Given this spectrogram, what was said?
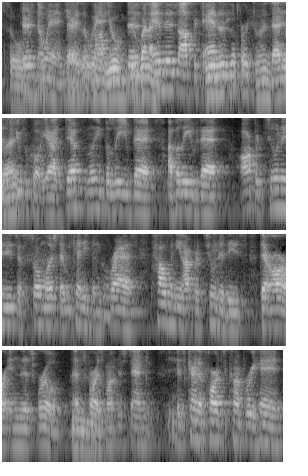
So there's no end. There's yeah. no end. You there's you're gonna endless opportunities. Endless opportunities. That is right? super cool. Yeah, I definitely believe that. I believe that opportunities are so much that we can't even grasp how many opportunities there are in this world. As mm-hmm. far as my understanding, it's kind of hard to comprehend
